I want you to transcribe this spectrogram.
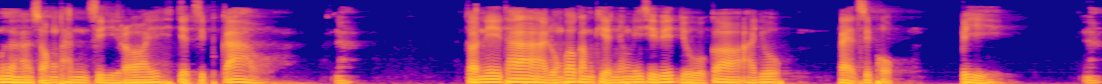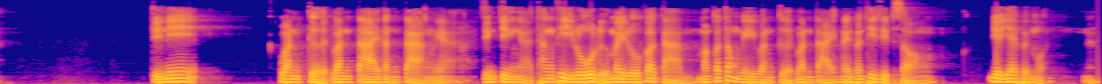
เมื่อ 2479นะ ตอนนี้ถ้าหลวงพ่อคำเขียนยังมีชีวิตอยู่ก็อายุ 86 ปีนะทีนี้วันเกิดวันตายต่างๆ เนี่ย จริงๆอะทั้งที่รู้หรือไม่รู้ก็ตาม มันก็ต้องมีวันเกิดวันตายในวันที่ 12 เยอะแยะไปหมดนะ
